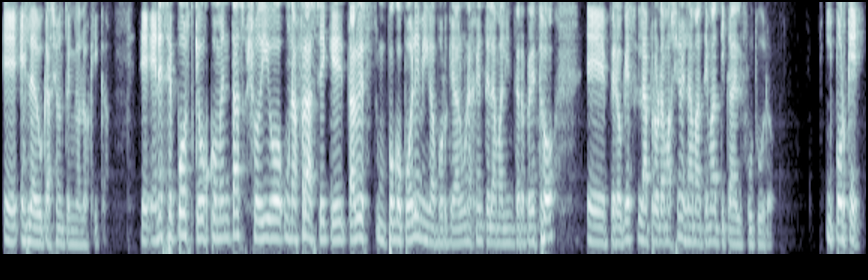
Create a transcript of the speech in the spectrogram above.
eh, es la educación tecnológica. Eh, en ese post que vos comentás, yo digo una frase que tal vez un poco polémica porque alguna gente la malinterpretó, eh, pero que es la programación es la matemática del futuro. ¿Y por qué?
